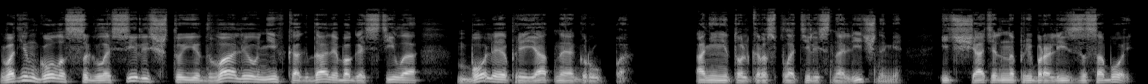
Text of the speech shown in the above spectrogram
в один голос согласились, что едва ли у них когда-либо гостила более приятная группа. Они не только расплатились наличными и тщательно прибрались за собой.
